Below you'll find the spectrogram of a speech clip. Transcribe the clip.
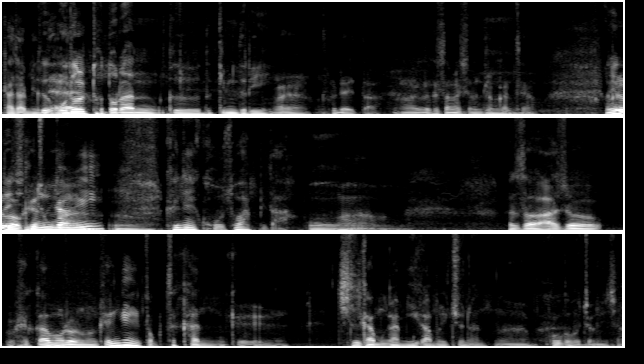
가자미인데. 그 오돌토돌한 그 느낌들이. 네, 퍼져 있다. 어, 이렇게 생각하시면 될 것 같아요. 아니, 그리고 굉장히 정말, 음, 굉장히 고소합니다. 어. 그래서 아주 횟감으로는 굉장히 독특한 그 질감과 미감을 주는 어, 고급 어종이죠.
